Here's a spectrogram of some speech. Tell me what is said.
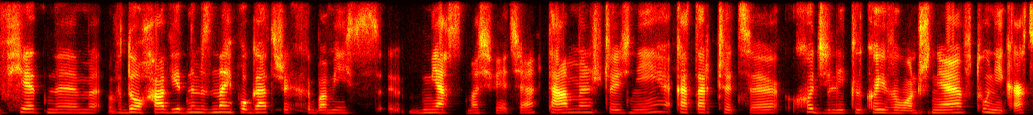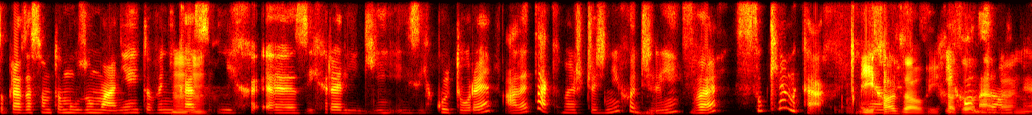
w jednym, w Doha, w jednym z najbogatszych chyba miejsc, miast na świecie, tam mężczyźni, Katarczycy, chodzili tylko i wyłącznie w tunikach. Co prawda są to muzułmanie i to wynika mm. z, ich, e, z ich religii i z ich kultury, ale tak, mężczyźni chodzili w sukienkach. I chodzą, i chodzą, i chodzą. nadal, nie?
